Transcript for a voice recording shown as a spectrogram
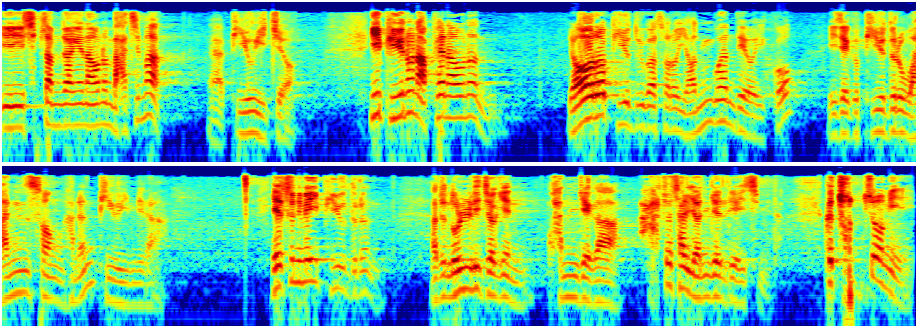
이 13장에 나오는 마지막 비유이죠. 이 비유는 앞에 나오는 여러 비유들과 서로 연관되어 있고 이제 그 비유들을 완성하는 비유입니다. 예수님의 이 비유들은 아주 논리적인 관계가 아주 잘 연결되어 있습니다. 그 초점이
